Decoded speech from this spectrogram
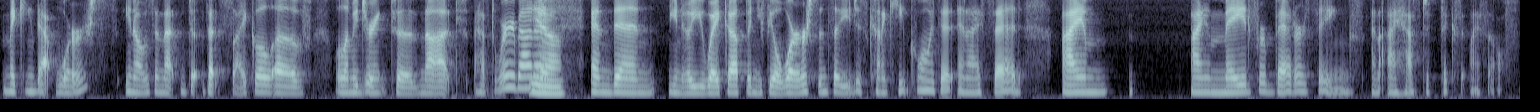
making that worse. You know, I was in that that cycle of, well, let me drink to not have to worry about yeah. it. And then, you know, you wake up and you feel worse and so you just kind of keep going with it. And I said, I am I am made for better things and I have to fix it myself.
